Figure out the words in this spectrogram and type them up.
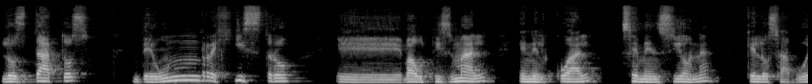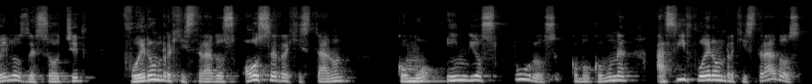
los datos de un registro eh, bautismal en el cual se menciona que los abuelos de Xochitl fueron registrados o se registraron como indios puros, como, como una, así fueron registrados.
